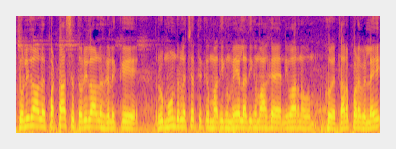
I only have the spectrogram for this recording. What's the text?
தொழிலாளர் பட்டாசு தொழிலாளர்களுக்கு மூன்று லட்சத்துக்கும் அதிகம் மேல் அதிகமாக நிவாரணம் கு- தரப்படவில்லை.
